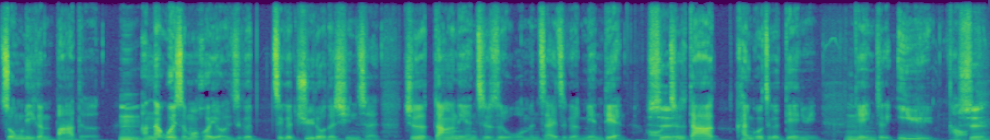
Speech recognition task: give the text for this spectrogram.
中立跟巴德。嗯啊，那为什么会有这个这个聚落的形成？就是当年就是我们在这个缅甸，哦，是就是大家看过这个电影，嗯电影这个异域，好、是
